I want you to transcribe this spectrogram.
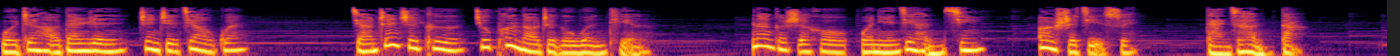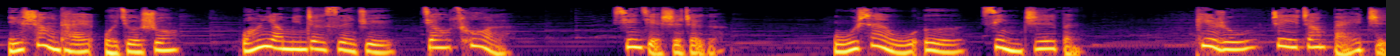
我正好担任政治教官，讲政治课就碰到这个问题了。那个时候我年纪很轻，二十几岁，胆子很大，一上台我就说：“王阳明这四句教错了。”先解释这个：“无善无恶，性之本。”譬如这一张白纸，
